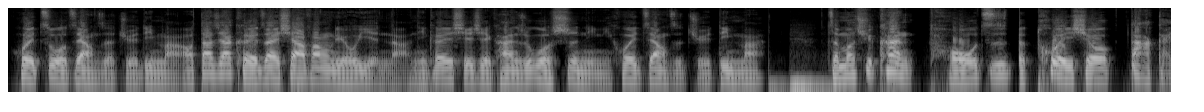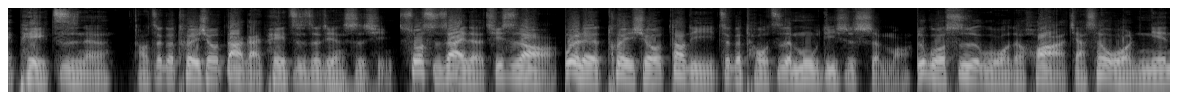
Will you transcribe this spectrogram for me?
会做这样子的决定吗？哦，大家可以在下方留言呐，你可以写写看，如果是你，你会这样子决定吗？怎么去看投资的退休大改配置呢？好，这个退休大改配置这件事情，说实在的，其实哦，为了退休，到底这个投资的目的是什么？如果是我的话，假设我年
